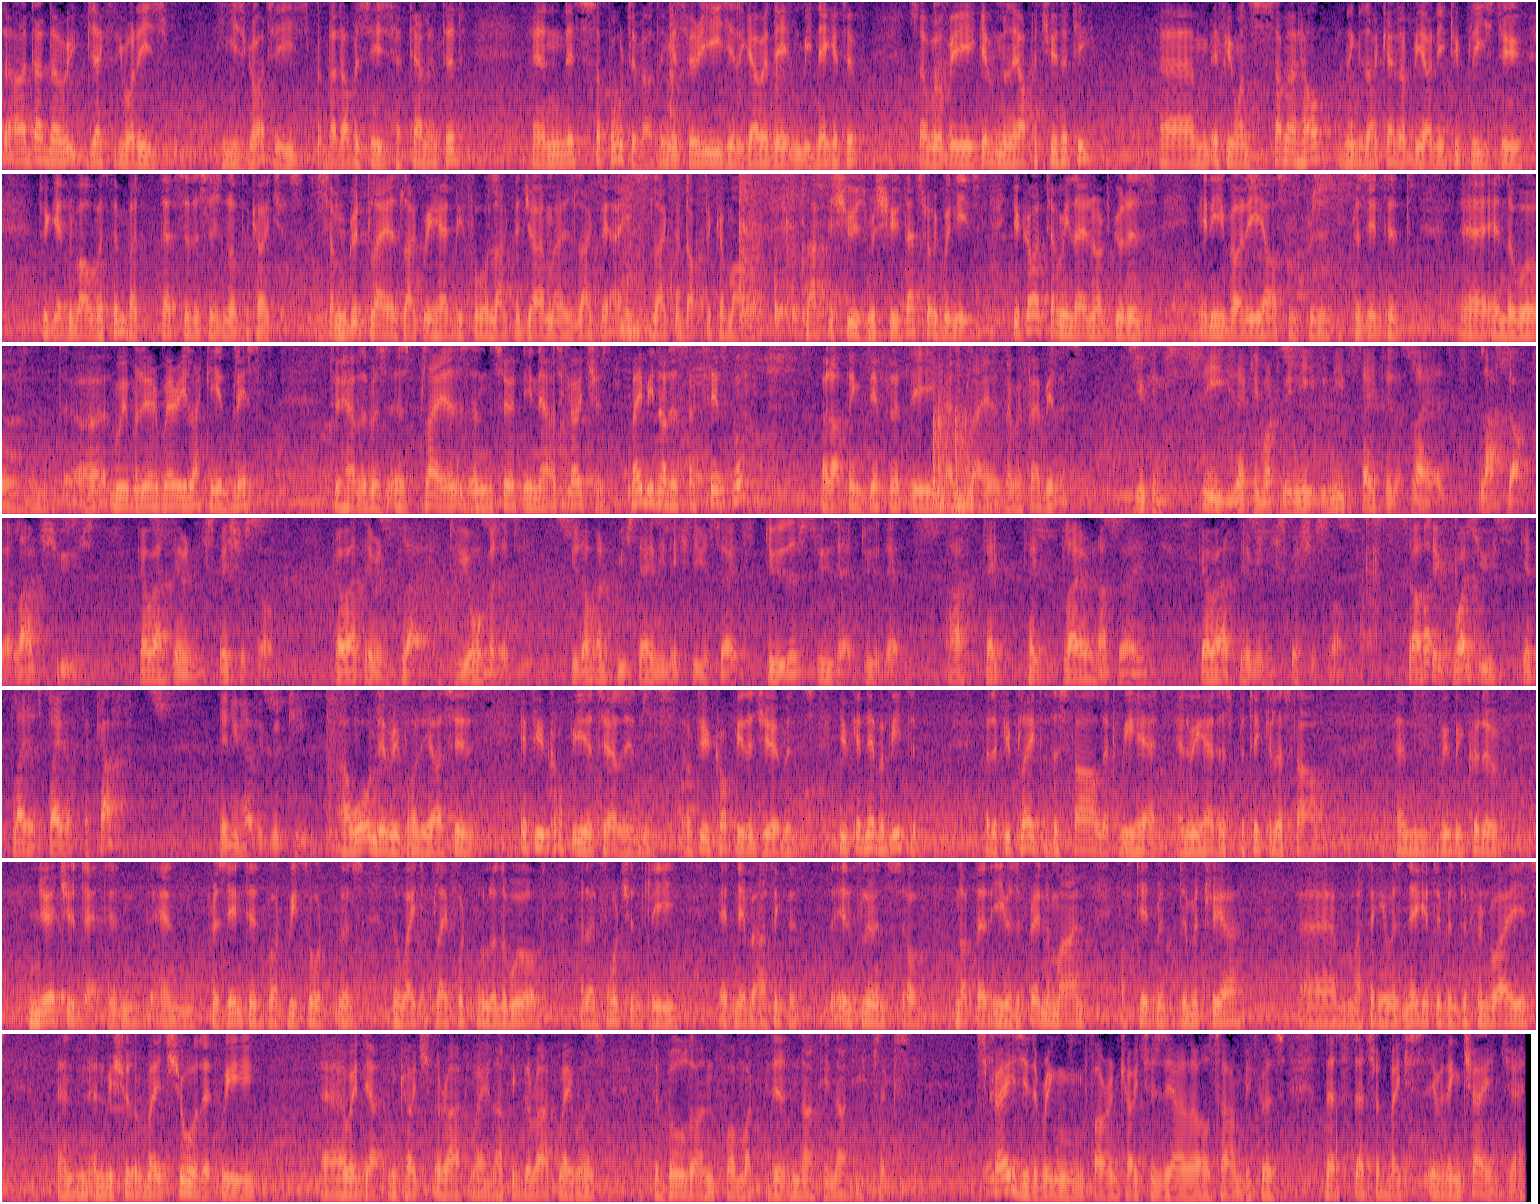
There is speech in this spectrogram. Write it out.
I don't know exactly what he's he's got. He's but obviously he's talented, and let's support him. I think it's very easy to go in there and be negative, so we'll be give him the opportunity. Um, if he wants some help and things like that, I'd be only too pleased to to get involved with him. But that's the decision of the coaches. Some good players like we had before, like the Jomos, like the Ace, like the Dr. Khumalo, like the Shoes Moshoeu. That's what we need. You can't tell me they're not good as anybody else has pre- presented uh, in the world. And uh, we were very lucky and blessed to have them as, as, players and certainly now as coaches. Maybe not as successful, but I think definitely as players they were fabulous. You can see exactly what we need. We need to say to the players, like Doctor, like Shoes, go out there and express yourself. Go out there and play to your ability. You don't want to be standing next to you and say, do this, do that, do that. I take, take the player and I say, go out there and express yourself. So I think once you get players playing off the cuff, then you have a good team. I warned everybody. I said, if you copy the Italians, if you copy the Germans, you can never beat them. But if you play to the style that we had, and we had this particular style, and we, we could have nurtured that and, and presented what we thought was the way to play football in the world. But unfortunately, it never. I think that the influence of not that he was a friend of mine, of Ted Dumitru, um, I think it was negative in different ways, and, and we should have made sure that we uh, went out and coached the right way. And I think the right way was to build on from what we did in 1996. It's crazy to bring foreign coaches there the whole time because that's that's what makes everything change. Eh?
